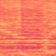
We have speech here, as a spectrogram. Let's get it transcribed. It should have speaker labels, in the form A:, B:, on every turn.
A: you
